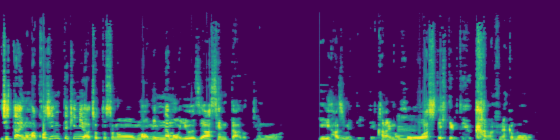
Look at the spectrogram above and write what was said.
自体もまあ個人的にはちょっとその、もうみんなもうユーザーセンタードっていうのも言い始めていて、かなりもう飽和してきてるというか、なんかもう、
